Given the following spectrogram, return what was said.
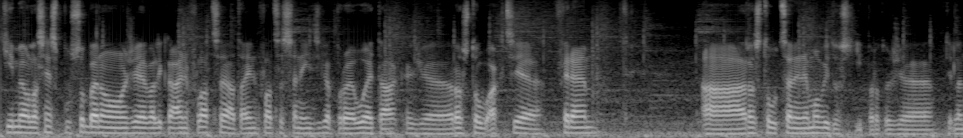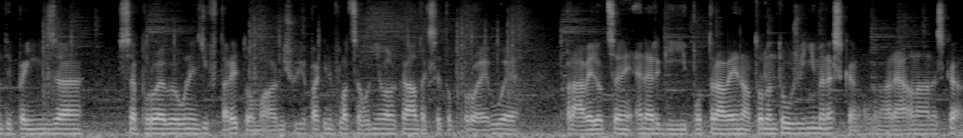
tím je vlastně způsobeno, že je veliká inflace a ta inflace se nejdříve projevuje tak, že rostou akcie firm a rostou ceny nemovitostí, protože tyhle ty peníze se projevují nejdřív tady tom a když už je pak inflace hodně velká, tak se to projevuje právě do ceny energií, potravin a tohle to už vidíme dneska. No. Reálná, dneska,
